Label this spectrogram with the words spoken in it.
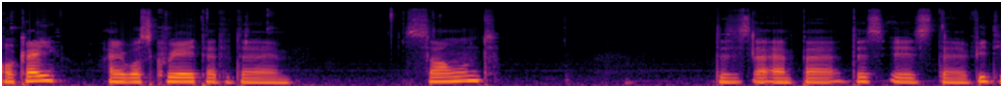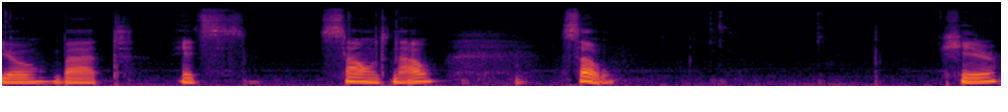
Okay, I was created the sound. This is uh, a MP, uh, this is the video, but it's sound now. So here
